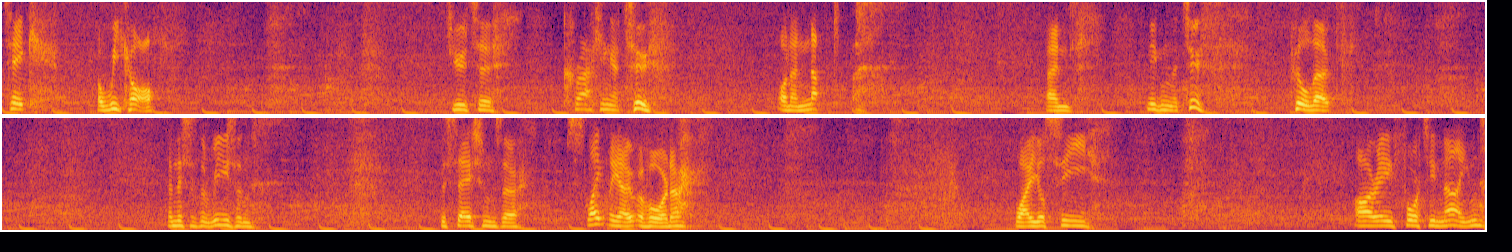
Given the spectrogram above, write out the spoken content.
take, a week off due to cracking a tooth on a nut and needing the tooth pulled out. And this is the reason the sessions are slightly out of order. Why you'll see RA49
